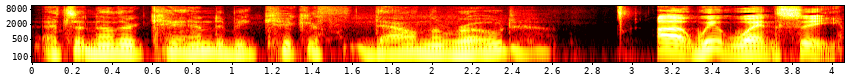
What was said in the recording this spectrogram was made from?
that's another can to be kicketh down the road? Uh, we wait and see.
